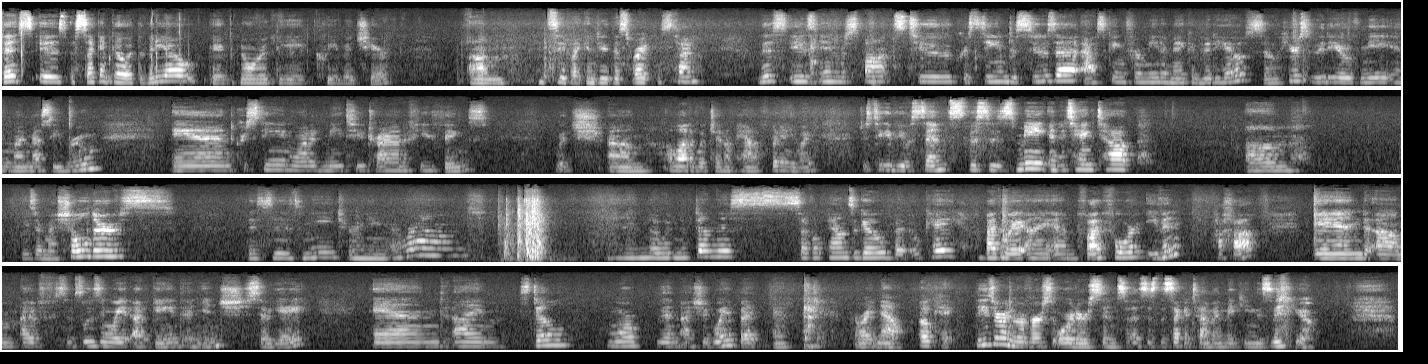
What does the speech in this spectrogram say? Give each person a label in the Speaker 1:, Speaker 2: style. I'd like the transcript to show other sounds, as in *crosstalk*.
Speaker 1: This is a second go at the video. Ignore the cleavage here. Um, let's see if I can do this right this time. This is in response to Christine D'Souza asking for me to make a video. So here's a video of me in my messy room. And Christine wanted me to try on a few things, which um, a lot of which I don't have. But anyway, just to give you a sense, this is me in a tank top. Um, these are my shoulders. This is me turning around. And I wouldn't have done this several pounds ago, but okay. By the way, I am 5'4", even, haha. And um, I've since losing weight, I've gained an inch, so yay. And I'm still more than I should weigh, but eh, right now. Okay, these are in reverse order since this is the second time I'm making this *laughs* video.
